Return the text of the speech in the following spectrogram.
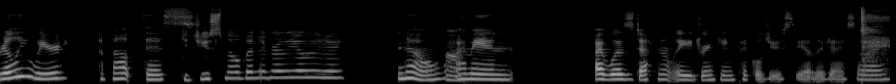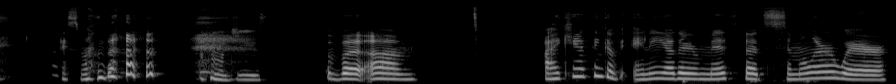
really weird about this did you smell vinegar the other day No, Oh. I mean, I was definitely drinking pickle juice the other day, so I I smelled that. oh jeez but um I can't think of any other myth that's similar where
